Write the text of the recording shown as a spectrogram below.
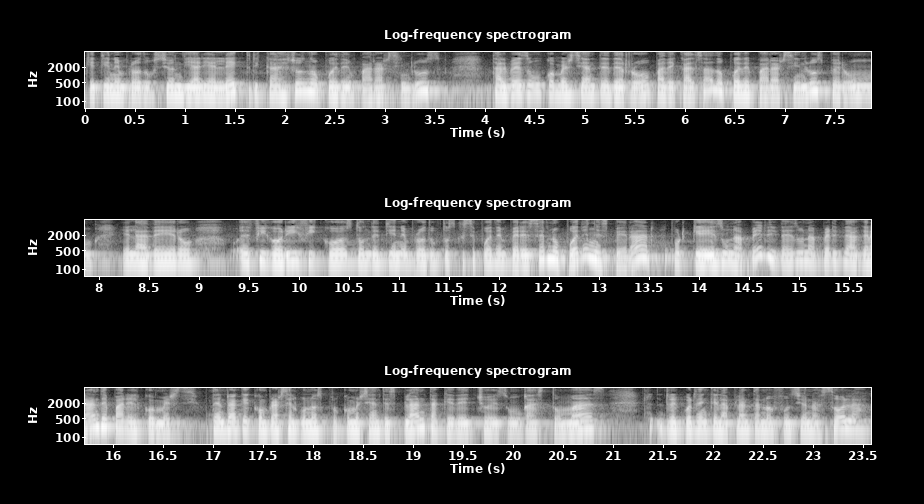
que tienen producción diaria eléctrica, ellos no pueden parar sin luz. Tal vez un comerciante de ropa, de calzado puede parar sin luz, pero un heladero, eh, frigoríficos donde tienen productos que se pueden perecer no pueden esperar porque es una pérdida, es una pérdida grande para el comercio. Tendrán que comprarse algunos comerciantes planta, que de hecho es un gasto más. Recuerden que la planta no funciona sola,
